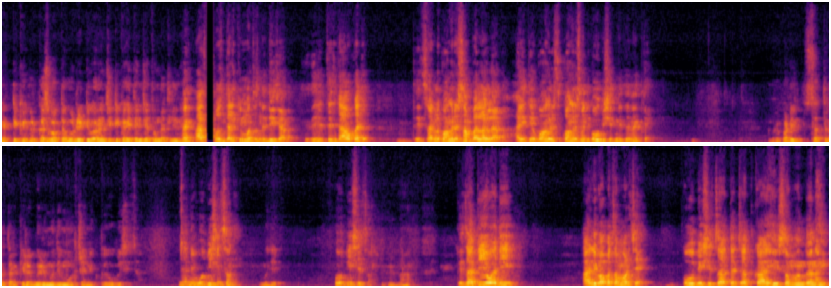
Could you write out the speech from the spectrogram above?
या टीकेकडे कसं बघता? वडेट्टीवारांची टीका ही त्यांच्या तोंडातली नाही. आजपासून त्याला किंमतच नाही द्यायची आता. ते- त्याची काय अवकाश आहे? ते? सगळं काँग्रेस संपायला लागलं आता. आई ते काँग्रेस काँग्रेसमध्ये ओबीसीत नेते नाहीत काय? बरं पाटील सतरा तारखेला बीडमध्ये मोर्चा निघतोय ओबीसीचा. नाही नाही ओबीसीचा नाही. म्हणजे ओबीसीचा. ते जातीयवादी अलिबाबाचा मोर्चा आहे. ओबीसीचा त्याच्यात काही संबंध नाही.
